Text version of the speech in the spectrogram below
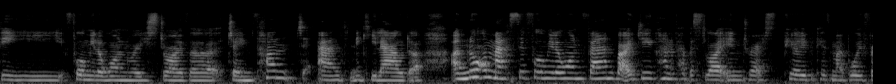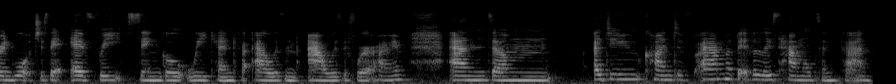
the Formula One race driver James Hunt and Niki Lauda. I'm not a massive Formula One fan, but I do kind of have a slight interest purely because my boyfriend watches it every single weekend for hours and hours if we're at home. And um, I do kind of, I am a bit of a Lewis Hamilton fan.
